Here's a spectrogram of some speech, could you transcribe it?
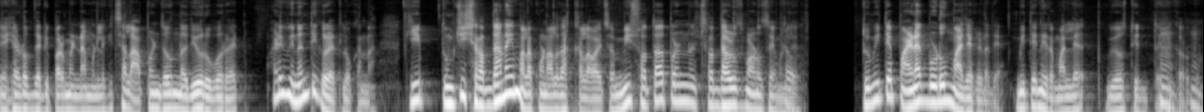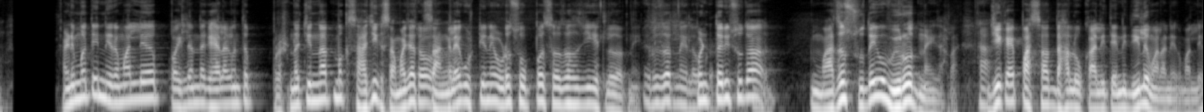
हेड ऑफ द डिपार्टमेंटना म्हटलं की चला आपण जाऊन नदीवर उभं राहूयात आणि विनंती करूयात लोकांना की तुमची श्रद्धा नाही मला कोणाला धक्का लावायचा. मी स्वतः पण श्रद्धाळूच माणूस आहे. म्हणलं. तुम्ही ते पाण्यात बुडवून माझ्याकडे द्या. मी ते निर्माल्य व्यवस्थित करतो. आणि मग ते निर्माल्य पहिल्यांदा घ्यायला लागल्यानंतर प्रश्नचिन्हात्मक साहजिक समाजात हो, चांगल्या हो. गोष्टीने एवढं सोपं सहजासहजी घेतलं जात नाही. रुजत नाही पण. तरी सुद्धा माझं सुदैव विरोध नाही झाला. जे काही पाच सात दहा लोक आली त्यांनी दिलं मला निर्माल्य.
